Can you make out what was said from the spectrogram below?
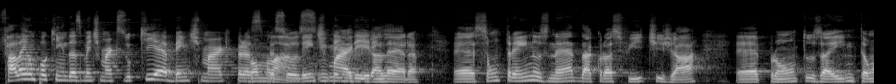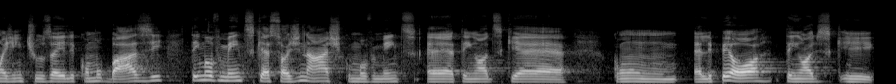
Fala aí um pouquinho das benchmarks, o que é benchmark para as Vamos lá, pessoas benchmark, entenderem. galera. É, são treinos, né, da CrossFit já é, prontos aí, então a gente usa ele como base. Tem movimentos que é só ginástico, movimentos é, tem odds que é com LPO, tem odds que,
